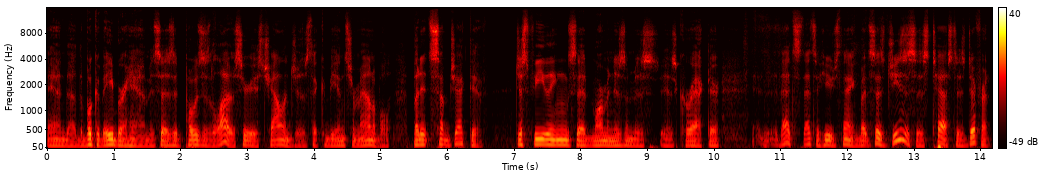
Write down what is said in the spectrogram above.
and uh, the book of Abraham, it says it poses a lot of serious challenges that could be insurmountable, but it's subjective. Just feelings that Mormonism is, is correct. There, that's, that's a huge thing. But it says Jesus' test is different.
